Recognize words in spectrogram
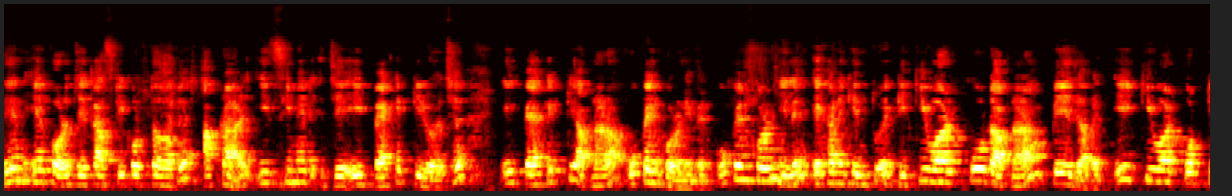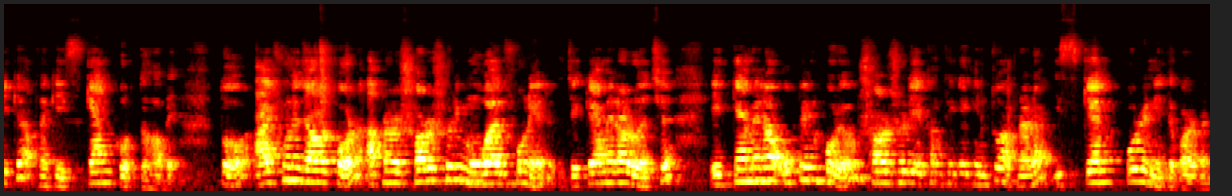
দেন এরপর যে কাজটি করতে হবে, আপনার ই সিমের যে এই প্যাকেটটি রয়েছে এই প্যাকেটটি আপনারা ওপেন করে নেবেন। ওপেন করে নিলে এখানে কিন্তু একটি কিউআর কোড আপনারা পেয়ে যাবেন। এই কিউআর কোডটিকে আপনাকে স্ক্যান করতে হবে। তো আইফোনে যাওয়ার পর আপনারা সরাসরি মোবাইল ফোনের যে ক্যামেরা রয়েছে, এই ক্যামেরা ওপেন করেও সরাসরি এখান থেকে কিন্তু আপনারা স্ক্যান করে নিতে পারবেন।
